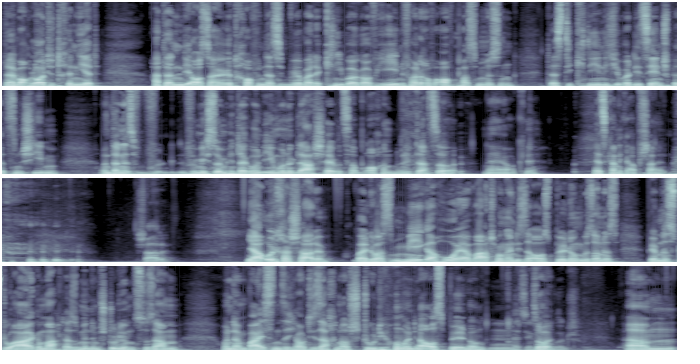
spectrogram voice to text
selber auch Leute trainiert, hat dann die Aussage getroffen, dass wir bei der Kniebeuge auf jeden Fall darauf aufpassen müssen, dass die Knie nicht über die Zehenspitzen schieben. Und dann ist für mich so im Hintergrund irgendwo eine Glasscheibe zerbrochen. Und ich dachte so, naja, okay, jetzt kann ich abschalten. Schade. Ja, ultra schade, weil du hast mega hohe Erwartungen an diese Ausbildung. Besonders, wir haben das dual gemacht, also mit einem Studium zusammen. Und dann beißen sich auch die Sachen aus Studium und der Ausbildung. Herzlichen So- Glückwunsch. Ähm,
